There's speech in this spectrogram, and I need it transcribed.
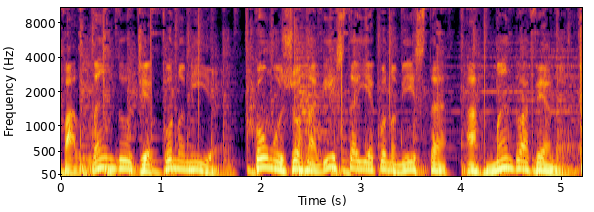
Falando de Economia, com o jornalista e economista Armando Avena.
